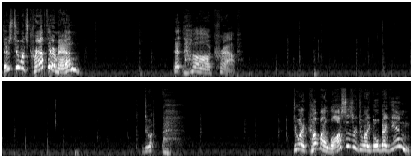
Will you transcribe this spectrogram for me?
there's too much crap there, man. That, oh, crap. Do I... Do I cut my losses or do I go back in?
